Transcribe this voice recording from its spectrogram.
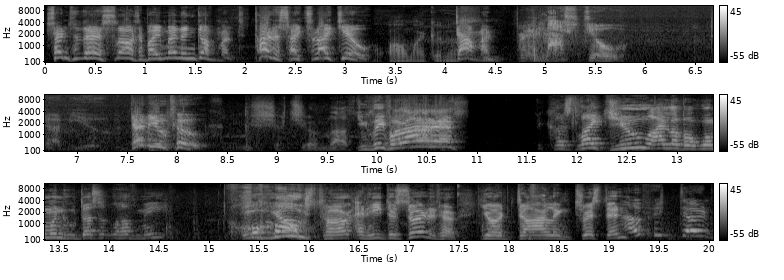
Sent to their slaughter by men in government. Parasites like you. Oh, oh my goodness. Damn and blast you. Damn you. Damn you too. You shut your mouth. You leave her out of this! Because, like you, I love a woman who doesn't love me. He used her and he deserted her. Your darling Tristan. Oh, Alfred, don't.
